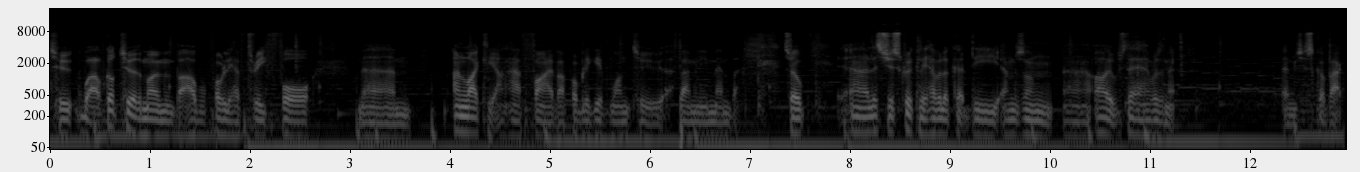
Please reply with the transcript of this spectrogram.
two. Well, I've got two at the moment, but I will probably have three, four. Um, unlikely I'll have five. I'll probably give one to a family member. So uh, let's just quickly have a look at the Amazon. Uh, oh, it was there, wasn't it? Let me just go back.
